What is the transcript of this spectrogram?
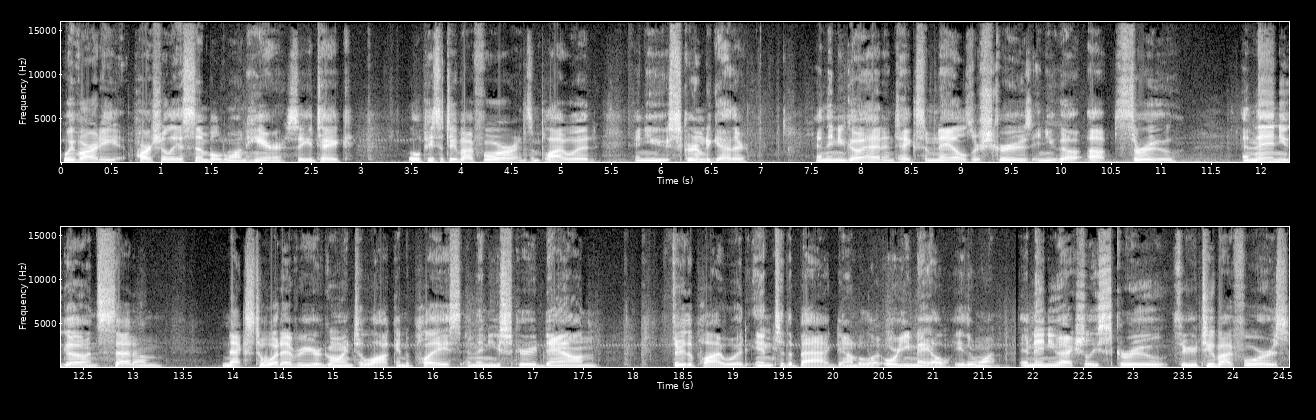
we've already partially assembled one here. So you take a little piece of 2x4 and some plywood and you screw them together and then you go ahead and take some nails or screws and you go up through and then you go and set them next to whatever you're going to lock into place and then you screw down through the plywood into the bag down below or you nail either one. And then you actually screw through your 2x4s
